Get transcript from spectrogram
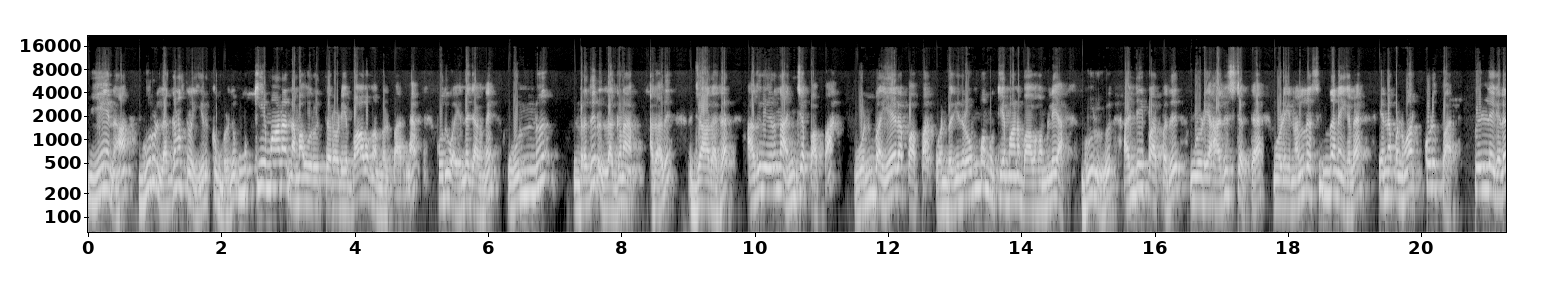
ஏன்னா குரு லக்னத்துல இருக்கும் பொழுது முக்கியமான நம்ம ஒருத்தருடைய பாவகங்கள் பாருங்க. பொதுவா எந்த ஜாதகம்? ஒண்ணுன்றது லக்னம் அதாவது ஜாதகர் அதுல இருந்து அஞ்ச பாப்பா ஒன்ப ஏழை பாப்பா ஒன்பது. இது ரொம்ப முக்கியமான பாவகம் இல்லையா? குரு அஞ்சை பார்ப்பது உங்களுடைய அதிர்ஷ்டத்தை உங்களுடைய நல்ல சிந்தனைகளை என்ன பண்ணுவார்? கொடுப்பார். பிள்ளைகளை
